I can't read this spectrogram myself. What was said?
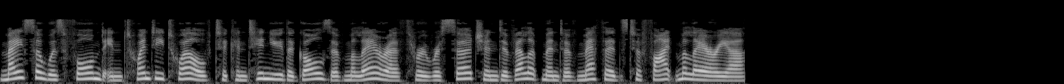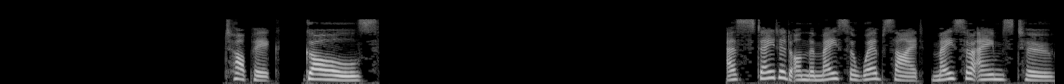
MESA was formed in 2012 to continue the goals of malaria through research and development of methods to fight Malera. Topic: Goals. As stated on the MESA website, MESA aims to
